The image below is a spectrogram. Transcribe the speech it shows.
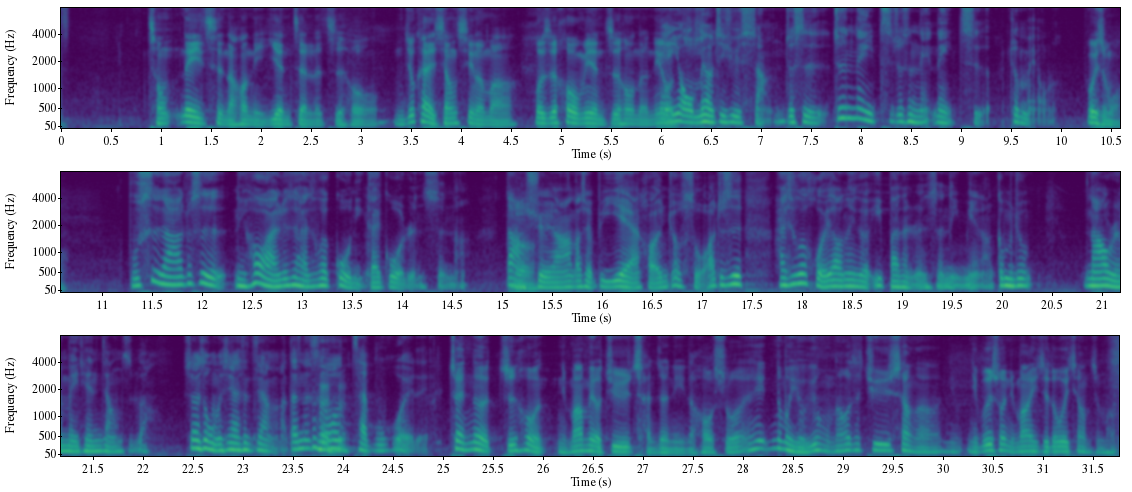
从那一次，然后你验证了之后，你就开始相信了吗？或者是后面之后呢？你没有，我没有继续上，就是就是那一次，就是那那一次了，就没有了。为什么？不是啊，就是你后来就是还是会过你该过的人生啊，大学啊，大学毕业啊，考研究所啊，就是还是会回到那个一般的人生里面啊，根本就哪有人每天这样子吧？虽然说我们现在是这样啊，但那时候 才不会的。在那之后，你妈没有继续缠着你，然后说：“哎、那么有用，然后再继续上啊。你”你不是说你妈一直都会这样子吗？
